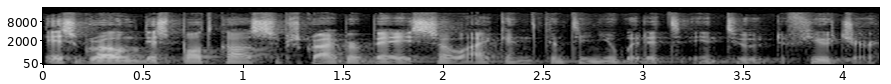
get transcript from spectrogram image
is growing this podcast subscriber base so I can continue with it into the future.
